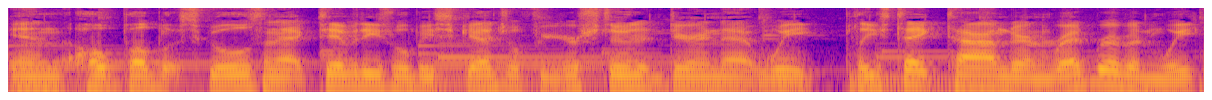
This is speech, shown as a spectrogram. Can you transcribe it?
in Hope Public Schools, and activities will be scheduled for your student during that week. Please take time during Red Ribbon Week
